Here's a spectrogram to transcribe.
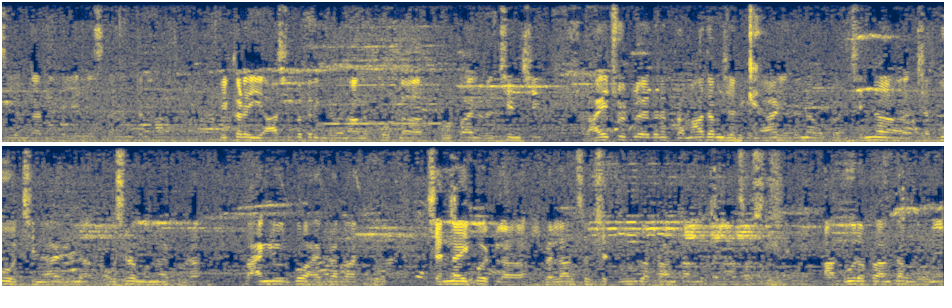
సీఎం గారిని తెలియజేసిన వెంటనే. ఇక్కడ ఈ ఆసుపత్రికి ఇరవై నాలుగు కోట్ల రూపాయలు వెచ్చించి రాయచోట్లో ఏదైనా ప్రమాదం జరిగినా ఏదైనా ఒక చిన్న జబ్బు వచ్చినా ఏదైనా అవసరం ఉన్నా కూడా బెంగళూరుకో హైదరాబాద్కో చెన్నైకు ఇట్లా వెళ్ళాల్సి వచ్చే దూర ప్రాంతాల్లో వెళ్ళాల్సి వస్తుంది. ఆ దూర ప్రాంతంలోనే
